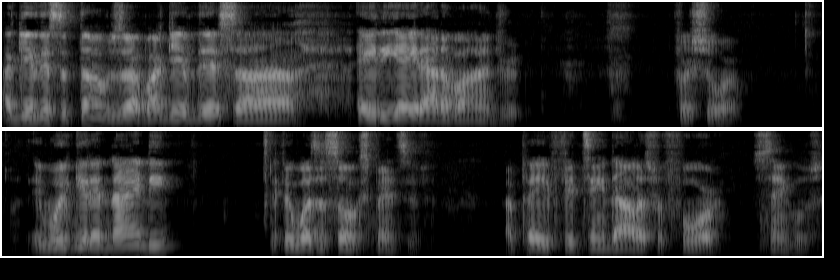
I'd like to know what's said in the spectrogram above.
I give this a thumbs up. I give this uh 88 out of 100 for sure. It would get a 90 if it wasn't so expensive. I paid $15 for four singles,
